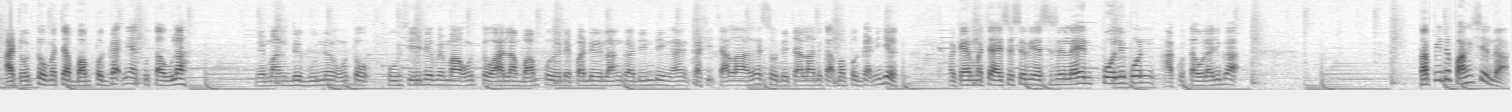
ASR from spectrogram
Ah contoh macam bumper guard ni aku tahulah. Memang dia guna untuk fungsi dia memang untuk halang bumper daripada langgar dinding ah, kasih cala ke. So dia cala dekat bumper guard ni je. Okey, macam aksesori-aksesori lain, pole ni pun aku tahulah juga. Tapi dia function tak?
